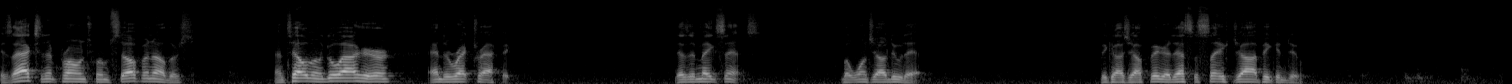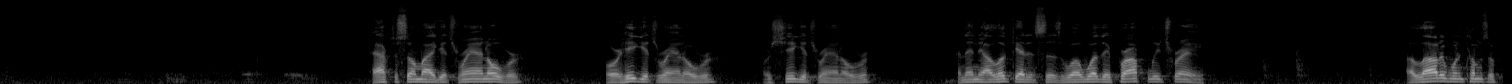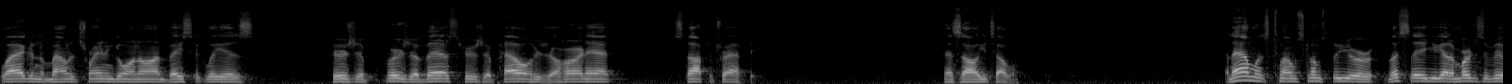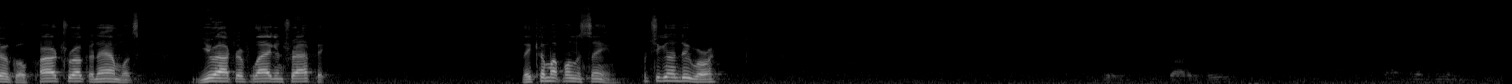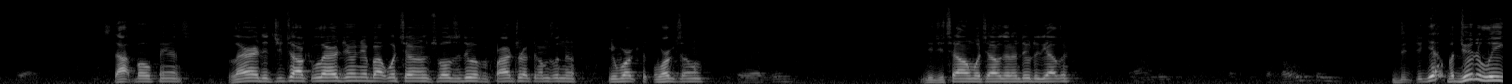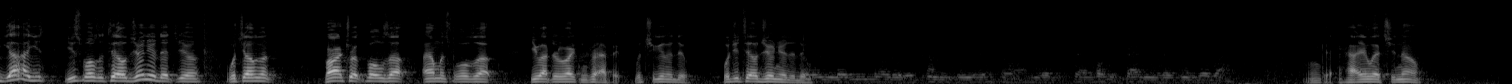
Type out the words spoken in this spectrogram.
is accident prone to himself and others and tell them to go out here and direct traffic. Does it make sense? But won't y'all do that? Because y'all figure that's a safe job he can do. After somebody gets ran over, or he gets ran over, or she gets ran over, and then y'all look at it and says, well, were they properly trained? A lot of when it comes to flagging, the amount of training going on basically is here's your, here's your vest, here's your paddle, here's your hard hat. stop the traffic. That's all you tell them. An ambulance comes, comes through your, let's say you got an emergency vehicle, fire truck, an ambulance. You're out there flagging traffic. They come up on the scene. What you gonna do, Roy? Stop both ends. Larry, did you talk to Larry Jr. about what you're supposed to do if a fire truck comes in the, your work, work zone? Did you tell him what y'all gonna do together? Um, to, Yeah, but you're the lead guy. You, you're supposed to tell Junior that you're, what y'all gonna, fire truck pulls up, ambulance pulls up, you have to there directing traffic. What you gonna do? What'd you tell Junior to do? let let me know that it's coming through there, so I can let the traffic, hope the traffic will let them go by. Okay, how do you let you know?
